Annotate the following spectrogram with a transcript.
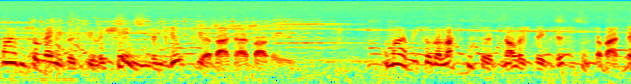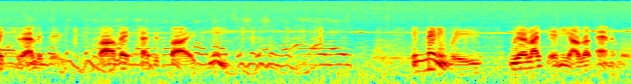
Why do so many of us feel ashamed and guilty about our bodies? And why are we so reluctant to acknowledge the existence of our sexuality far less satisfied needs? In many ways, we are like any other animal,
